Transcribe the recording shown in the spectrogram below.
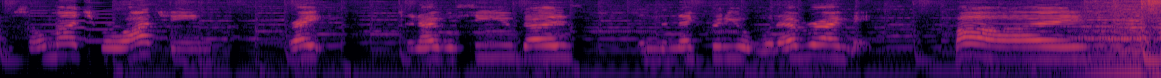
you so much for watching, right? And I will see you guys in the next video, whatever I make. Bye!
